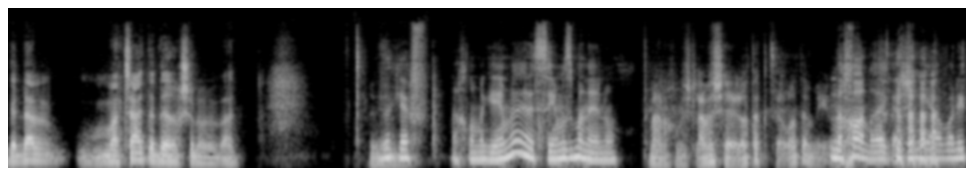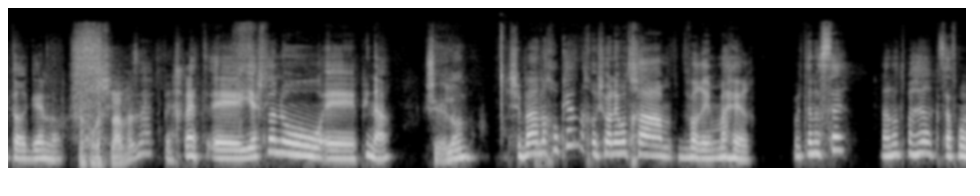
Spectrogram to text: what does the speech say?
גדל, מצא את הדרך שלו לבד. זה כיף. אנחנו מגיעים אה, לסיום זמננו. מה אנחנו בשלב השאלות הקצרות המהירות? נכון, רגע, שנייה, בוא נתארגן לו. אנחנו בשלב הזה? בהחלט. אה, יש לנו אה, פינה שאלון? שבה אנחנו כן, אנחנו שואלים אותך דברים מהר, ותנסה לענות מהר, קצת כמו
